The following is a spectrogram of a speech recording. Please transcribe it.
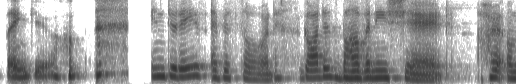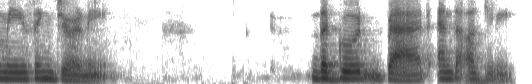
Thank you. In today's episode goddess bhavini shared her amazing journey the good, bad, and the mm-hmm. ugly.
